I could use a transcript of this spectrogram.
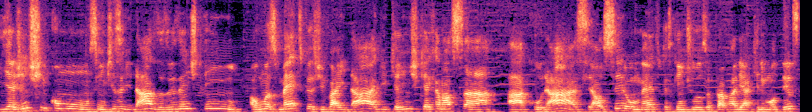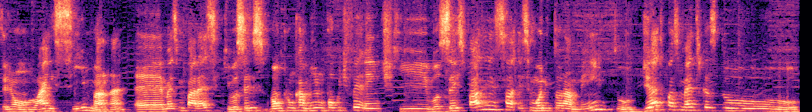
E a gente, como um cientista de dados, às vezes a gente tem algumas métricas de vaidade que a gente quer que a nossa acurácia, ao ser ou métricas que a gente usa para avaliar aquele modelo estejam lá em cima, né? É, mas me parece que vocês vão para um caminho um pouco diferente, que vocês fazem essa, esse monitoramento direto com as métricas do,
